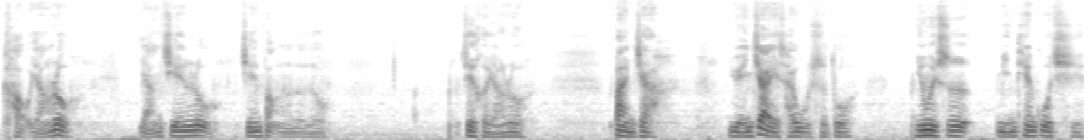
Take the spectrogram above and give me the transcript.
烤羊肉，羊肩肉，肩膀上的肉。这盒羊肉半价，原价也才五十多，因为是明天过期，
